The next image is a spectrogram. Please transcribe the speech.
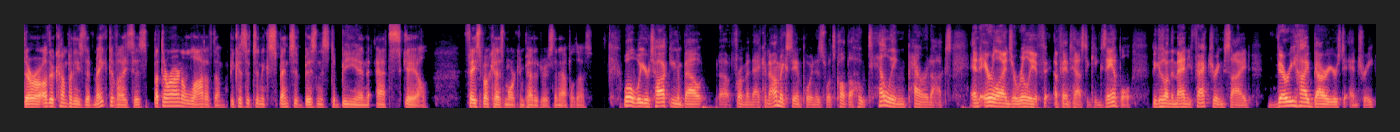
there are other companies that make devices, but there aren't a lot of them because it's an expensive business to be in at scale. Facebook has more competitors than Apple does. Well, what you're talking about uh, from an economic standpoint is what's called the Hotelling paradox. And airlines are really a, f- a fantastic example because on the manufacturing side, very high barriers to entry.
